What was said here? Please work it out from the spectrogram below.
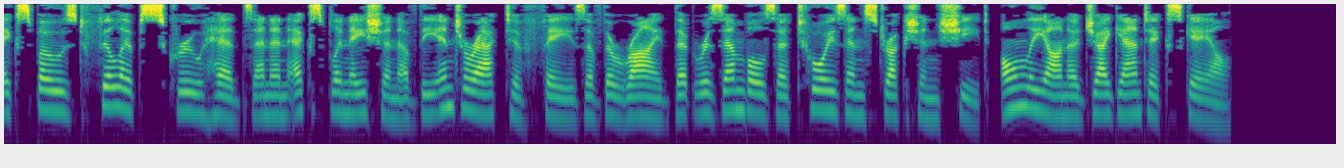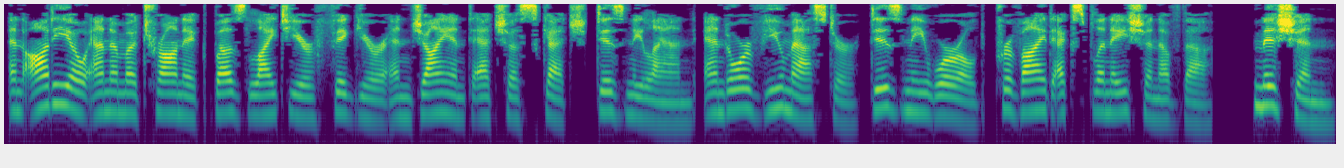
exposed Phillips screw heads and an explanation of the interactive phase of the ride that resembles a toy's instruction sheet, only on a gigantic scale. An audio-animatronic Buzz Lightyear figure and giant Etch-a-Sketch Disneyland and or Viewmaster Disney World provide explanation of the mission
